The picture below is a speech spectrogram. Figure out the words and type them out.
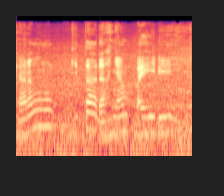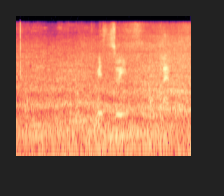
Sekarang kita udah nyampe di Mitsui Outlet.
